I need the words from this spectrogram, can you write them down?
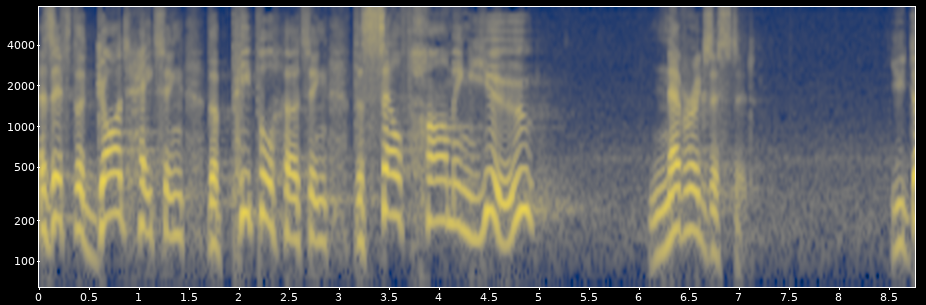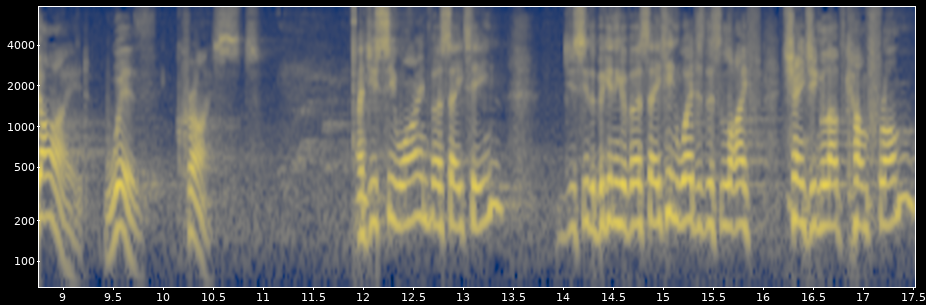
as if the God hating, the people hurting, the self harming you never existed. You died with Christ. And do you see why in verse 18? Do you see the beginning of verse 18? Where does this life changing love come from?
